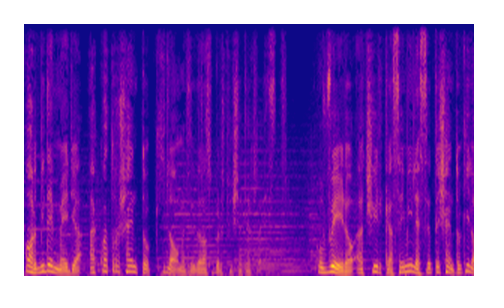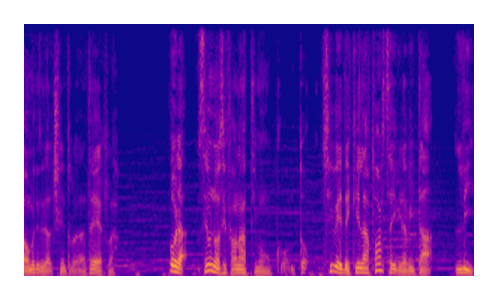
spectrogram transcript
orbita in media a 400 km dalla superficie terrestre, ovvero a circa 6700 km dal centro della Terra. Ora, se uno si fa un attimo un conto, si vede che la forza di gravità lì,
